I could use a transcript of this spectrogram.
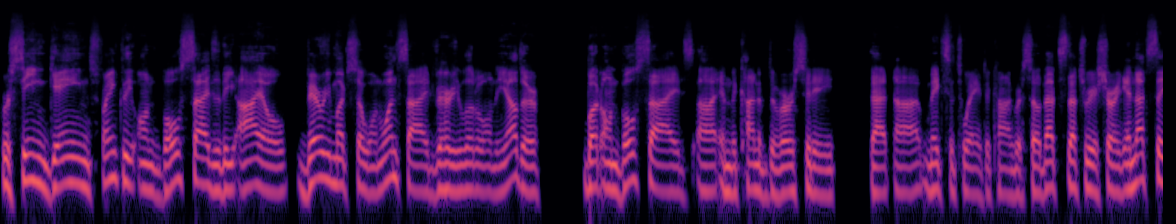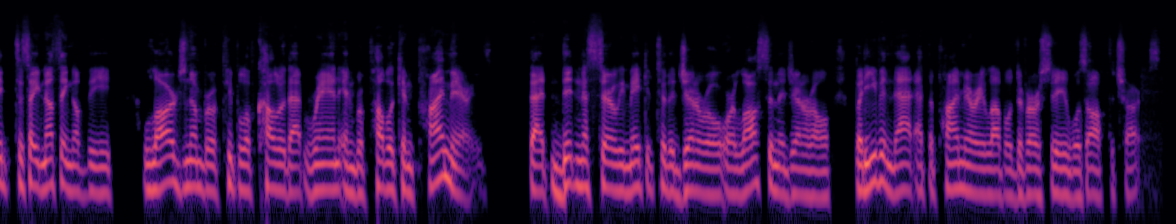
we're seeing gains, frankly, on both sides of the aisle, very much so on one side, very little on the other, but on both sides uh, in the kind of diversity that uh, makes its way into Congress. So that's that's reassuring, and that's to say nothing of the large number of people of color that ran in Republican primaries that didn't necessarily make it to the general or lost in the general. But even that at the primary level, diversity was off the charts.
